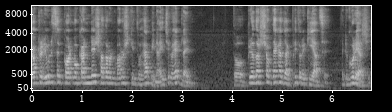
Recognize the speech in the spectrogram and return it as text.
ডক্টর ইউনুসের কর্মকাণ্ডে সাধারণ মানুষ কিন্তু হ্যাপি না, এই ছিল হেডলাইন তো প্রিয় দর্শক, দেখা যাক ভিতরে কি আছে। একটু ঘুরে আসি।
